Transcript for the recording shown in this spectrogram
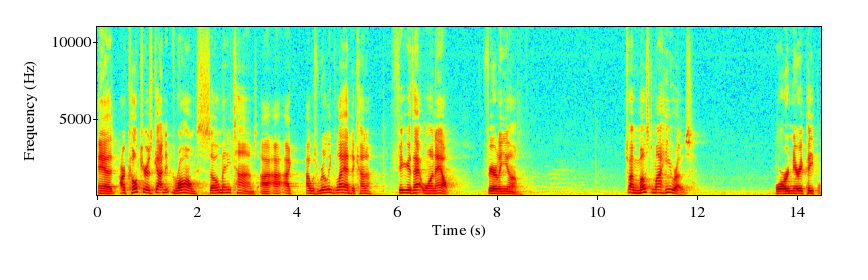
And our culture has gotten it wrong so many times. I, I, I was really glad to kind of figure that one out fairly young. That's why most of my heroes are ordinary people.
